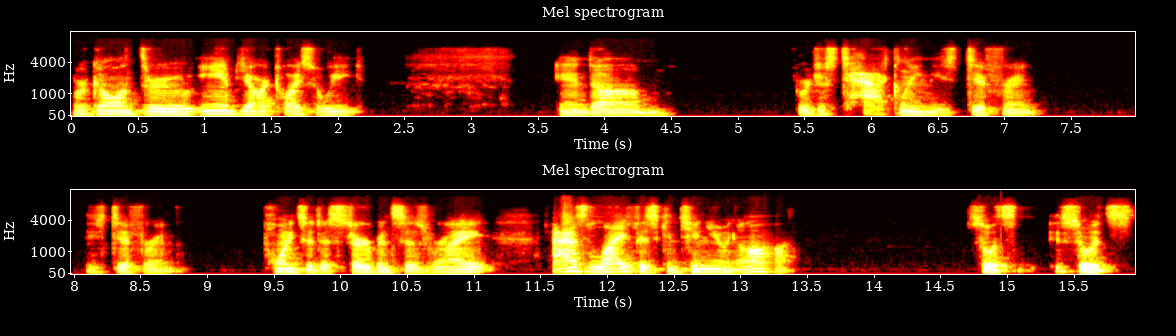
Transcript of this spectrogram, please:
we're going through EMDR twice a week. And um, we're just tackling these different these different points of disturbances, right? As life is continuing on. So it's so it's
